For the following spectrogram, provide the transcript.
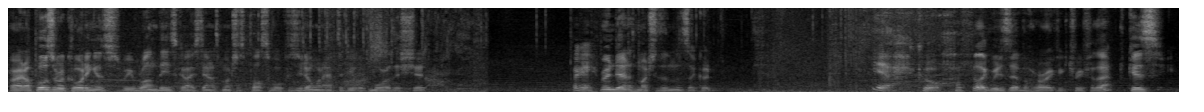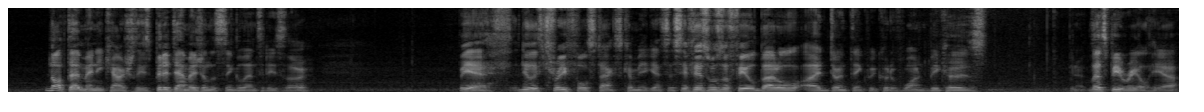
Alright, I'll pause the recording as we run these guys down as much as possible. Because you don't want to have to deal with more of this shit. Okay, run down as much of them as I could. Yeah, cool. I feel like we deserve a heroic victory for that. Because not that many casualties. Bit of damage on the single entities though. But yeah, nearly three full stacks coming against us. If this was a field battle, I don't think we could have won because, you know, let's be real here.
